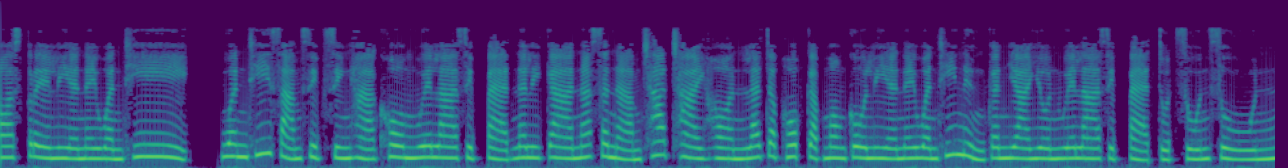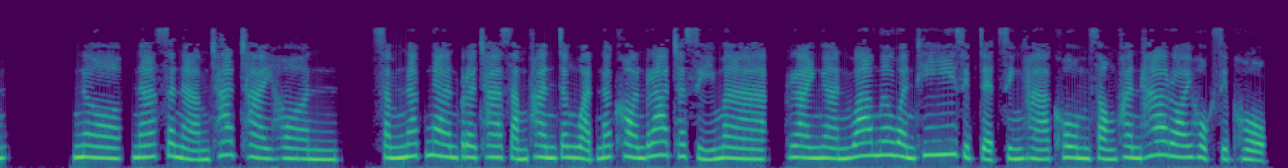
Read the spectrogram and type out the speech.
ออสเตรเลียในวันที่ วันที่ 30 สิงหาคมเวลา 18 นาฬิกาณสนามชาติชายฮอนและจะพบกับมองโกเลียในวันที่ 1 กันยายนเวลา 18.00 น ณ สนามชาติชายฮอน สำนักงานประชาสัมพันธ์จังหวัดนครราชสีมา รายงานว่าเมื่อวันที่ 27 สิงหาคม 2566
